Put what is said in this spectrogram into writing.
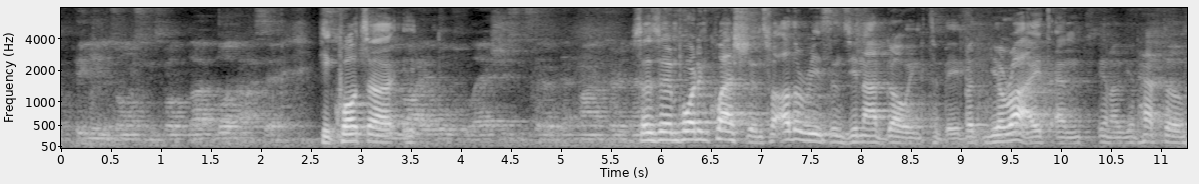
opinion is almost He quotes a. So these are important questions. For other reasons, you're not going to be, but you're right, and you know you'd have to,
